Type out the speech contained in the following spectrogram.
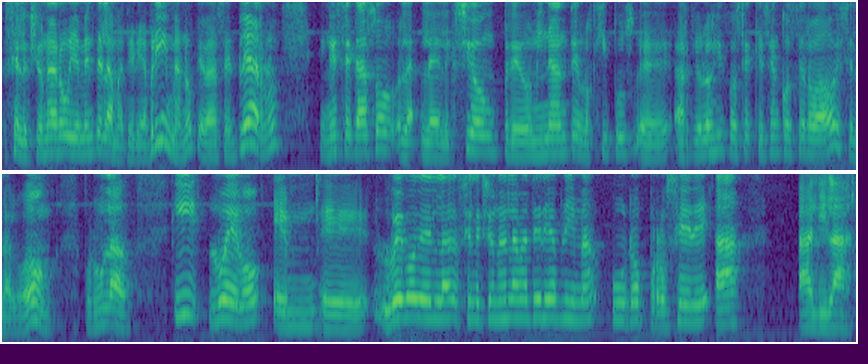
seleccionar obviamente la materia prima ¿no? que vas a emplear. ¿no? En este caso, la, elección predominante en los quipus eh, arqueológicos que se han conservado es el algodón, por un lado. Y luego, em, eh, luego de la, seleccionar la materia prima, uno procede a al hilar,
